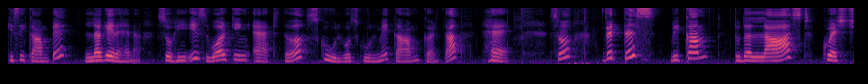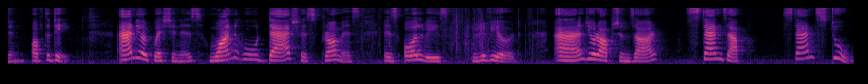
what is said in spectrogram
किसी काम पे लगे रहना। So he is working at the school वो स्कूल में काम करता है। So with this we come to the last question of the day. And your question is one who dash his promise is always revered. And your options are stands up, stands to,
